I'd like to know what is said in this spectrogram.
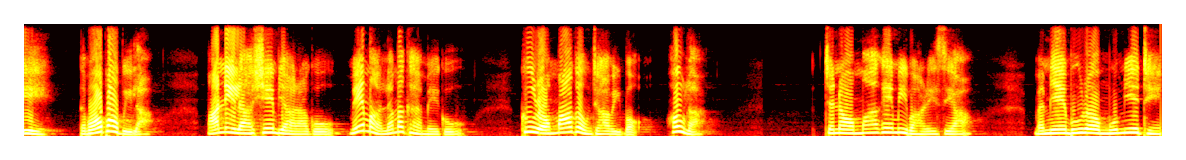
အေးသဘောပေါက်ပြီလားမနီလာရှင်းပြတာကိုမင်းမလက်မခံမေကိုခုတော့မှားကုန်ကြပြီပေါ့ဟုတ်လားကျွန်တော်မှားခဲ့မိပါတယ်ဆရာမမြင်ဘူးတော့မူးမြစ်ထင်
